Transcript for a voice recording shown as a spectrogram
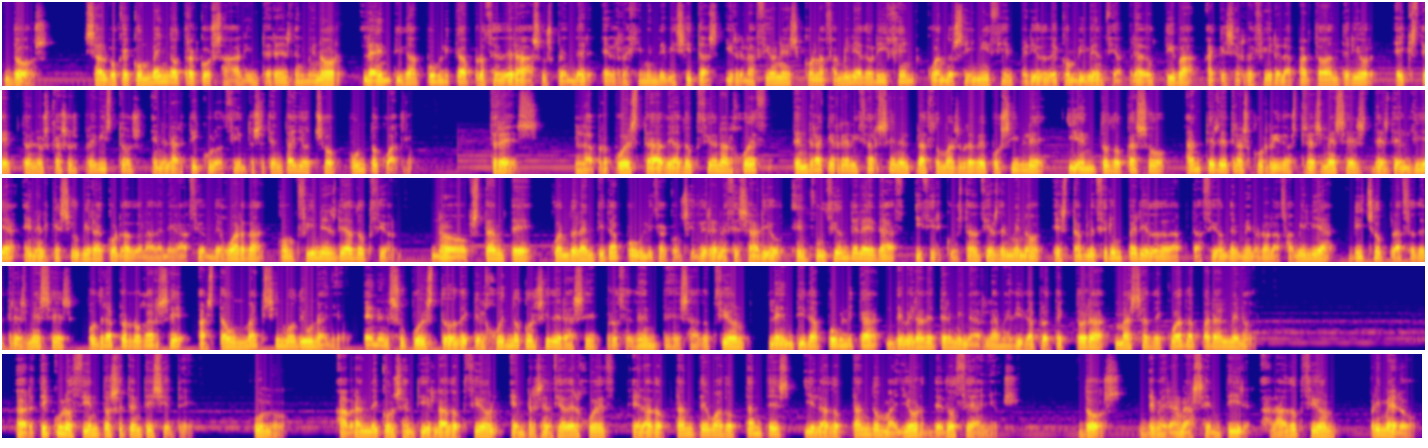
2 salvo que convenga otra cosa al interés del menor, la entidad pública procederá a suspender el régimen de visitas y relaciones con la familia de origen cuando se inicie el periodo de convivencia preadoptiva a que se refiere el apartado anterior, excepto en los casos previstos en el artículo 178.4. 3. La propuesta de adopción al juez tendrá que realizarse en el plazo más breve posible y en todo caso antes de transcurridos tres meses desde el día en el que se hubiera acordado la delegación de guarda con fines de adopción. No obstante, cuando la entidad pública considere necesario, en función de la edad y circunstancias del menor, establecer un periodo de adaptación del menor a la familia, dicho plazo de tres meses podrá prorrogarse hasta un máximo de un año. En el supuesto de que el juez no considerase procedente esa adopción, la entidad pública deberá determinar la medida protectora más adecuada para el menor. Artículo 177. 1 habrán de consentir la adopción en presencia del juez el adoptante o adoptantes y el adoptando mayor de 12 años. 2. Deberán asentir a la adopción, primero,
